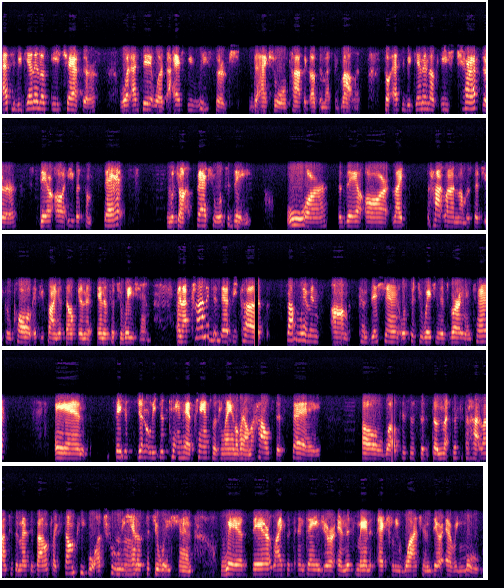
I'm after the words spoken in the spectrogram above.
at the beginning of each chapter, what I did was I actually researched the actual topic of domestic violence. So at the beginning of each chapter, there are either some stats, which are factual to date, or there are like hotline numbers that you can call if you find yourself in a, in a situation. And I kind of did that because some women's um, condition or situation is very intense, and they just generally just can't have pamphlets laying around the house that say, "Oh, well, this is the, the this is the hotline to domestic violence." Like some people are truly Mhm. in a situation where their life is in danger, and this man is actually watching their every move.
